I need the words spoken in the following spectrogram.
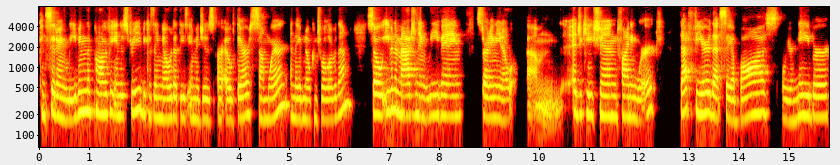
considering leaving the pornography industry because they know that these images are out there somewhere and they have no control over them. So even imagining leaving starting you know um, education finding work that fear that say a boss or your neighbor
